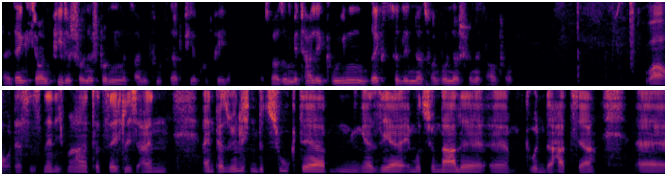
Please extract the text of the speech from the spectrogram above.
denke ich noch an viele schöne Stunden mit seinem 504 Coupé. Das war so ein Metallic-Grün, Sechszylinder, das war ein wunderschönes Auto. Wow, das ist, nenne ich mal, tatsächlich einen, einen persönlichen Bezug, der mh, ja, sehr emotionale äh, Gründe hat, ja. Äh,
